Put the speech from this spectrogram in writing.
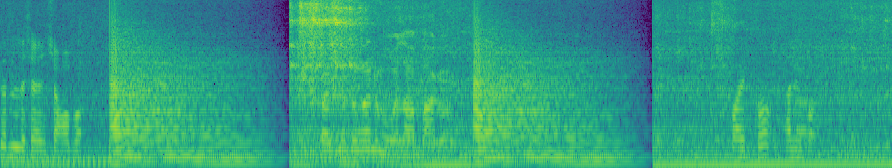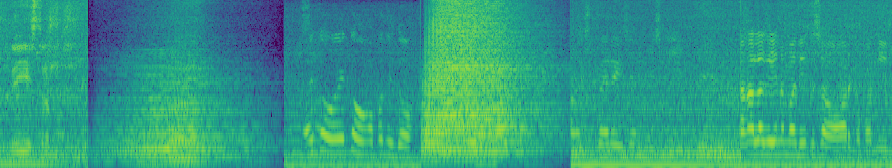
Sir, lisensya ko po. Expired na itong ano mo, wala kang bago. Card po? Alin po? Rehistro mo. Ito, ito kapatid oh. Expiration whiskey. Nakalagay naman dito sa OR kapatid.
